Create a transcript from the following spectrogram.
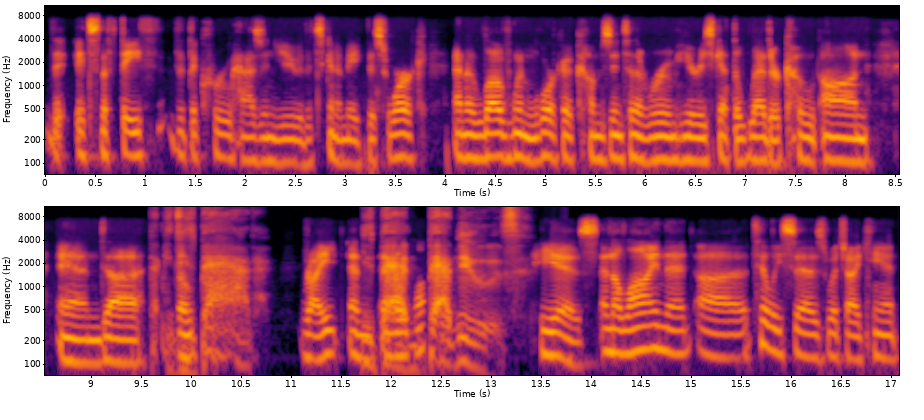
that it's the faith that the crew has in you that's going to make this work And I love when Lorca comes into the room here. He's got the leather coat on, and uh, that means the, he's bad, right? And he's bad. And the, bad news. He is. And the line that uh, Tilly says, which I can't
